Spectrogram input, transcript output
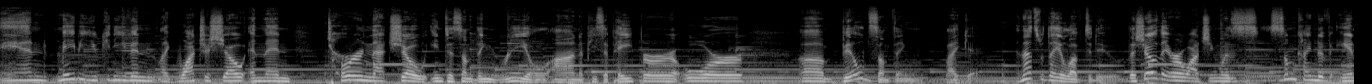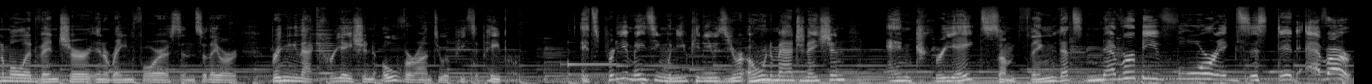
and maybe you can even like watch a show and then turn that show into something real on a piece of paper or uh, build something like it. And that's what they love to do. The show they were watching was some kind of animal adventure in a rainforest, and so they were bringing that creation over onto a piece of paper. It's pretty amazing when you can use your own imagination and create something that's never before existed ever.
